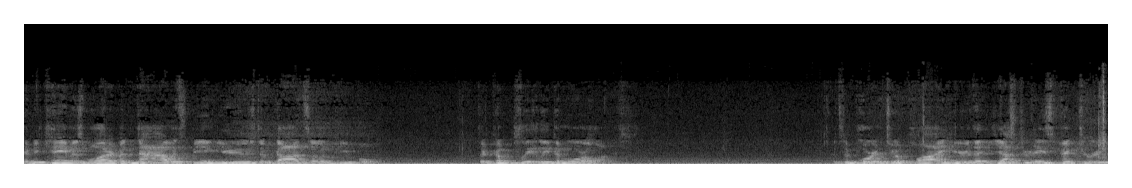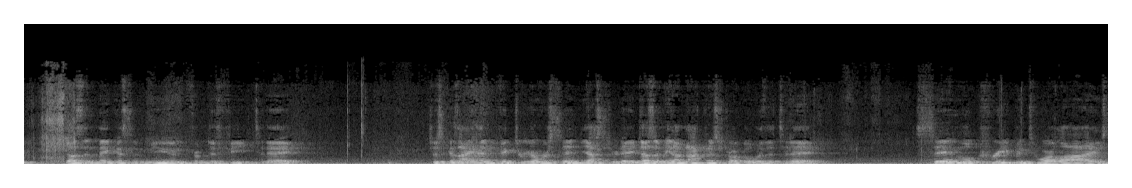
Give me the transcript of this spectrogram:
and became as water. But now it's being used of God's own people. They're completely demoralized. It's important to apply here that yesterday's victory doesn't make us immune from defeat today. Just because I had victory over sin yesterday doesn't mean I'm not going to struggle with it today. Sin will creep into our lives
